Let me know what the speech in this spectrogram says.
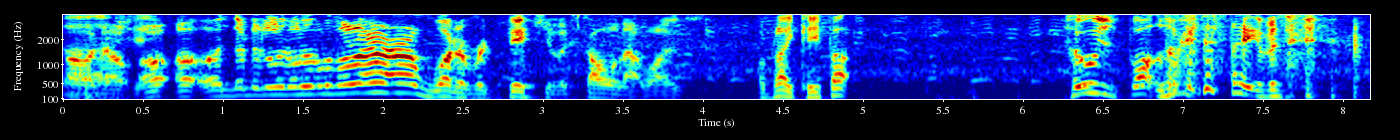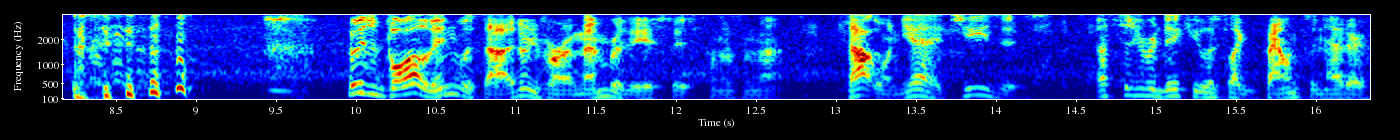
Oh no! Oh, oh, oh, what a ridiculous goal that was. I play keeper. Who's ball? Look at the state of his hair. Whose ball in was that? I don't even remember the assist coming from that. That one, yeah. Jesus, that's such a ridiculous like bouncing header.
